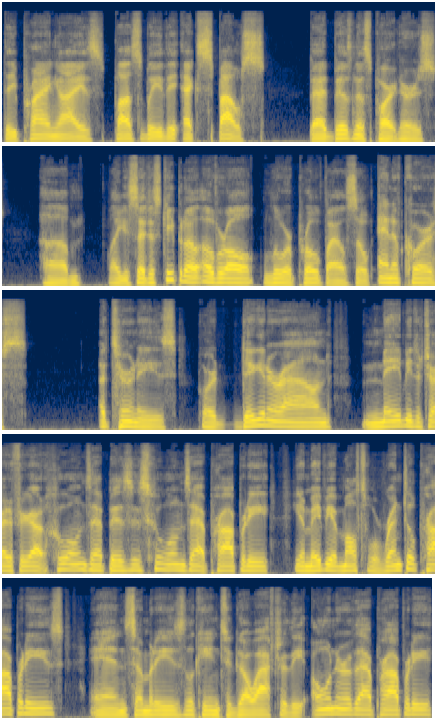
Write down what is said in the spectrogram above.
the prying eyes, possibly the ex-spouse, bad business partners. Um, like you said, just keeping an overall lower profile. So and of course, attorneys who are digging around, maybe to try to figure out who owns that business, who owns that property. You know, maybe you have multiple rental properties and somebody's looking to go after the owner of that property.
